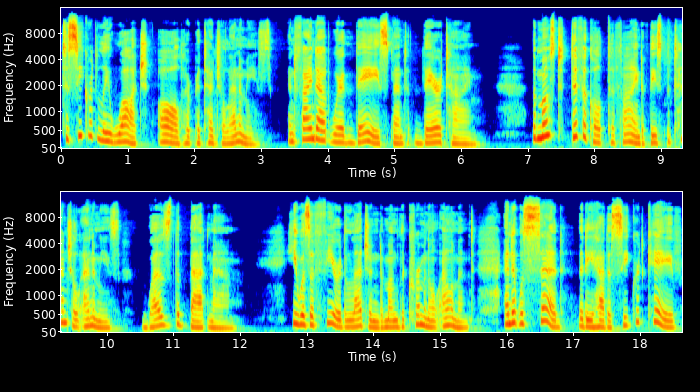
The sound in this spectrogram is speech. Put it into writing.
to secretly watch all her potential enemies and find out where they spent their time. The most difficult to find of these potential enemies was the Batman. He was a feared legend among the criminal element, and it was said that he had a secret cave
